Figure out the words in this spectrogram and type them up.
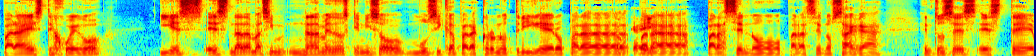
para este juego. Y es, es nada más y nada menos que hizo música para Chrono Trigger o para, Ok. para, para, Xeno, para Xenosaga. Entonces, este.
